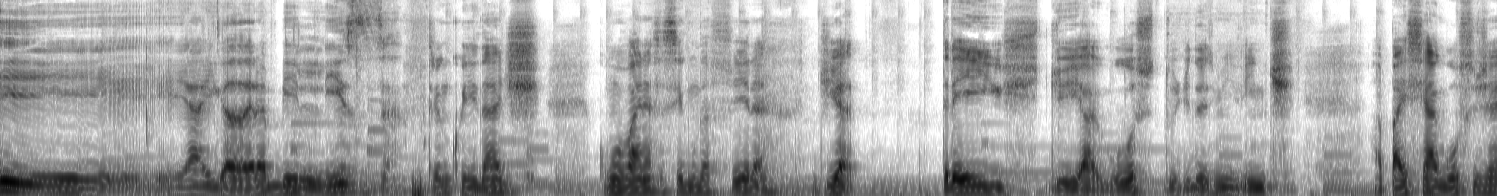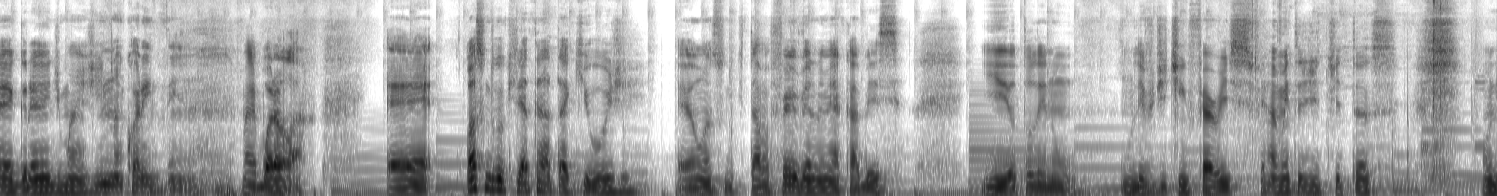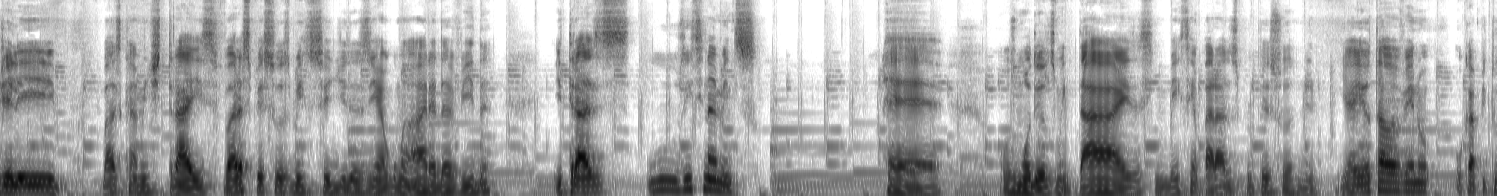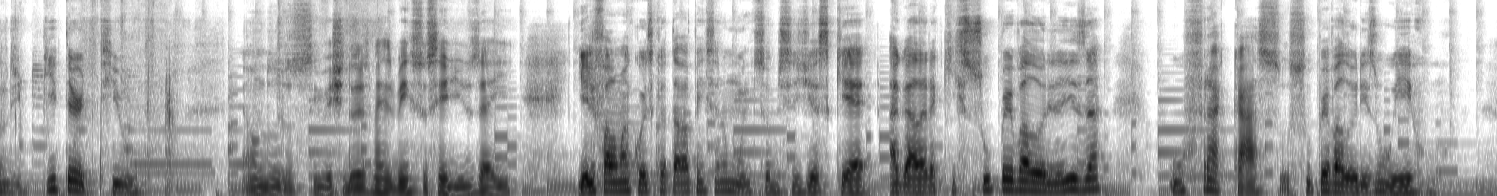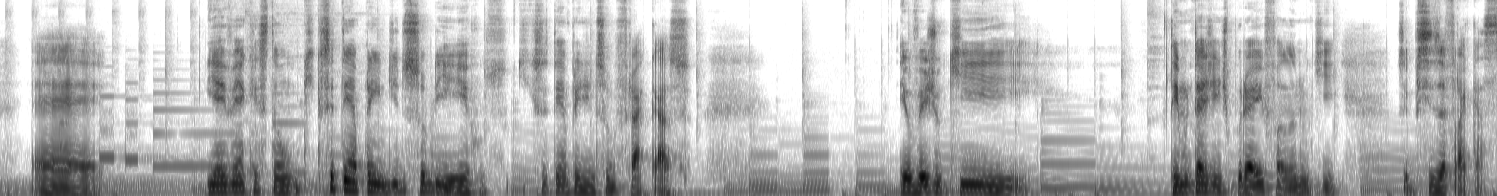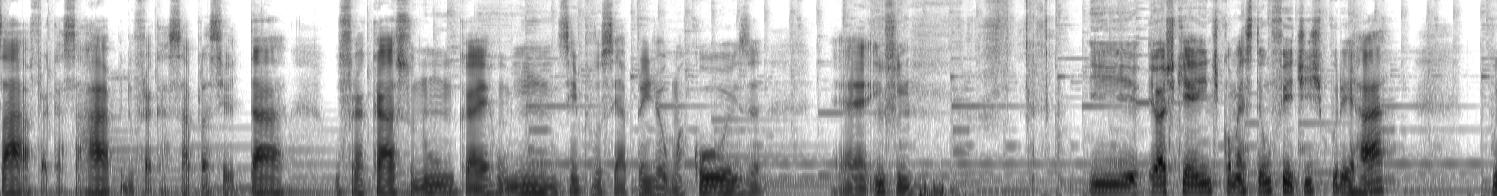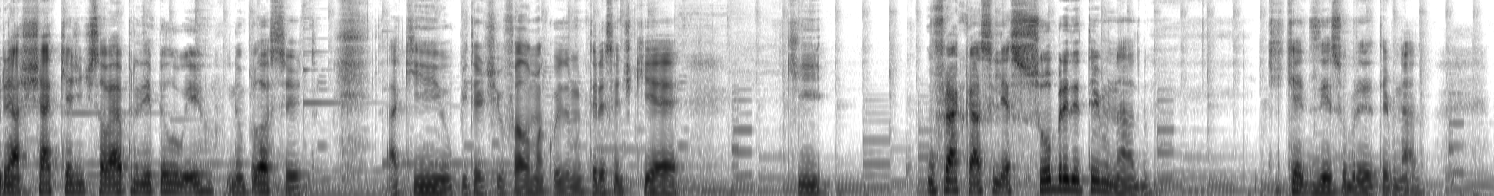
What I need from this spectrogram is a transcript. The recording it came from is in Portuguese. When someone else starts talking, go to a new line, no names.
E aí galera, beleza? Tranquilidade? Como vai nessa segunda-feira, dia 3 de agosto de 2020? Rapaz, esse agosto já é grande, imagina na quarentena. Mas bora lá. É, o assunto que eu queria tratar aqui hoje é um assunto que tava fervendo na minha cabeça. E eu tô lendo um, um livro de Tim Ferriss, Ferramentas de Titãs onde ele basicamente traz várias pessoas bem-sucedidas em alguma área da vida e traz os ensinamentos, é, os modelos mentais, assim, bem separados por pessoas mesmo. E aí eu tava vendo o capítulo de Peter Thiel, é um dos investidores mais bem-sucedidos aí. E ele fala uma coisa que eu tava pensando muito sobre esses dias, que é a galera que supervaloriza o fracasso, supervaloriza o erro. É... E aí vem a questão: o que, que você tem aprendido sobre erros? O que, que você tem aprendido sobre fracasso? Eu vejo que tem muita gente por aí falando que você precisa fracassar, fracassar rápido, fracassar para acertar. O fracasso nunca é ruim, sempre você aprende alguma coisa. É, enfim. E eu acho que aí a gente começa a ter um fetiche por errar por achar que a gente só vai aprender pelo erro e não pelo acerto. Aqui o Peter Thiel fala uma coisa muito interessante que é que o fracasso ele é sobredeterminado. O que quer dizer sobredeterminado?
